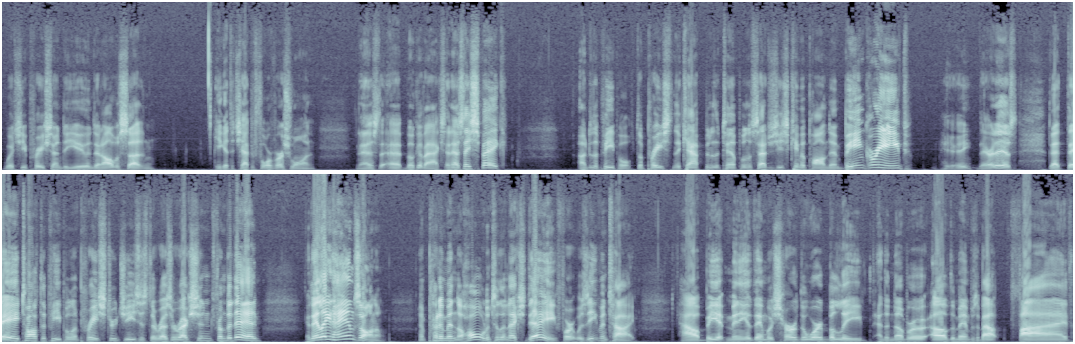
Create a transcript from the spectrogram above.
which he preached unto you. And then all of a sudden, you get to chapter 4, verse 1, as the uh, book of Acts. And as they spake unto the people, the priests and the captain of the temple and the Sadducees came upon them, being grieved. Here, there it is, that they taught the people and preached through Jesus the resurrection from the dead. And they laid hands on them and put them in the hold until the next day, for it was eventide. Howbeit, many of them which heard the word believed, and the number of the men was about five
